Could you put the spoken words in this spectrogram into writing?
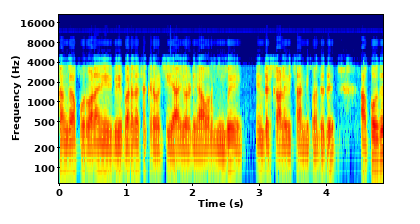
சங்காபூர் வள நீதிபதி பரத சக்கரவர்த்தி ஆகியோருடைய அவர் முன்பு இன்று காலை விசாரணைக்கு வந்தது. அப்போது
